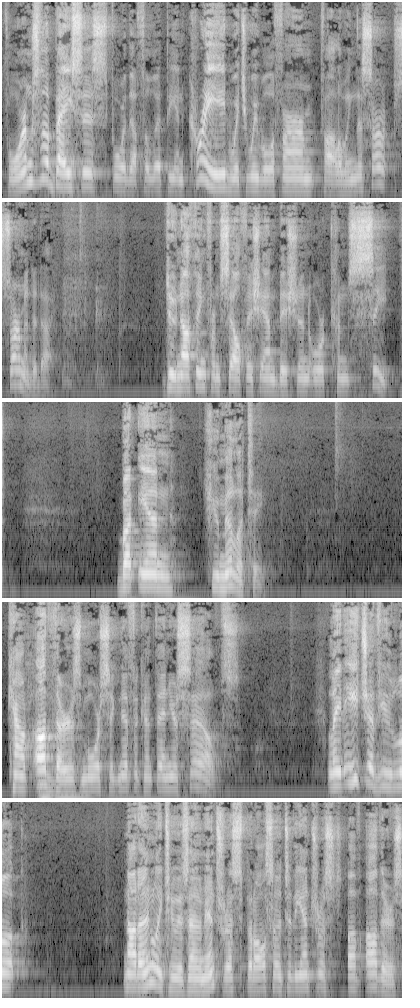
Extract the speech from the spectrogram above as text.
forms the basis for the Philippian Creed, which we will affirm following the ser- sermon today. Do nothing from selfish ambition or conceit, but in humility Count others more significant than yourselves. Let each of you look not only to his own interests, but also to the interests of others.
